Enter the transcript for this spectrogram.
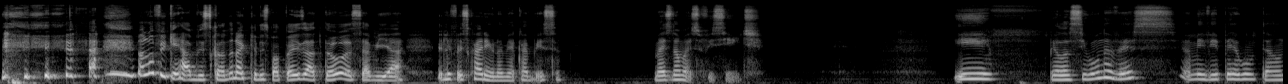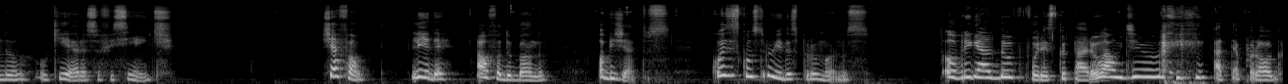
Eu não fiquei rabiscando naqueles papéis à toa, sabia? Ele fez carinho na minha cabeça mas não é suficiente. E, pela segunda vez, eu me vi perguntando o que era suficiente. Chefão, líder, alfa do bando, objetos, coisas construídas por humanos. Obrigado por escutar o áudio. Até logo.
